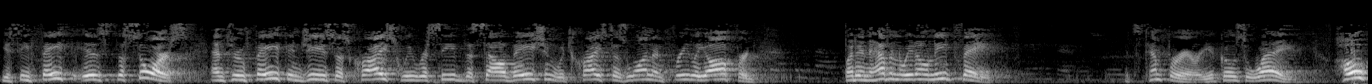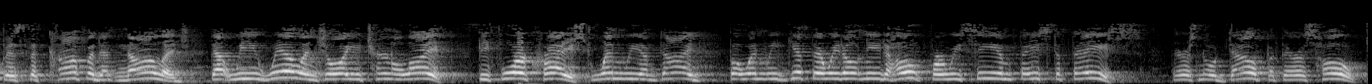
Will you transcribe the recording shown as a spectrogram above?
You see, faith is the source. And through faith in Jesus Christ, we receive the salvation which Christ has won and freely offered. But in heaven, we don't need faith. It's temporary. It goes away. Hope is the confident knowledge that we will enjoy eternal life before Christ when we have died. But when we get there, we don't need hope, for we see Him face to face. There is no doubt, but there is hope.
